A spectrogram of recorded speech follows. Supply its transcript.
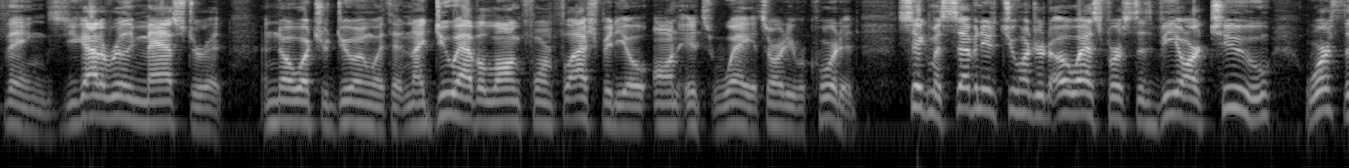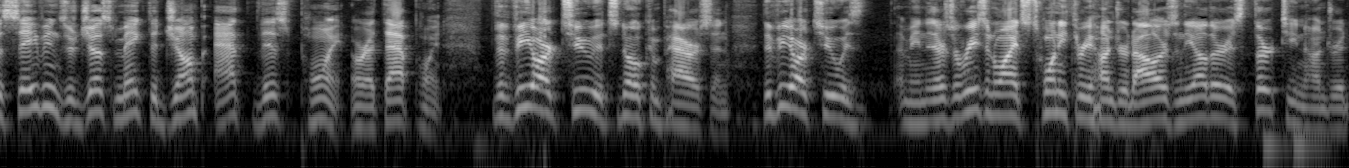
things. You got to really master it and know what you're doing with it. And I do have a long form flash video on its way. It's already recorded. Sigma 70 to 200 OS versus VR2. Worth the savings or just make the jump at this point or at that point. The VR2, it's no comparison. The VR2 is I mean, there's a reason why it's $2,300 and the other is $1,300.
